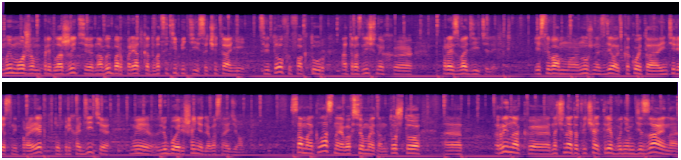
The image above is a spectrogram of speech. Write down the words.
мы можем предложить на выбор порядка 25 сочетаний цветов и фактур от различных э, производителей. Если вам нужно сделать какой-то интересный проект, то приходите, мы любое решение для вас найдем. Самое классное во всем этом то, что э, рынок начинает отвечать требованиям дизайна,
